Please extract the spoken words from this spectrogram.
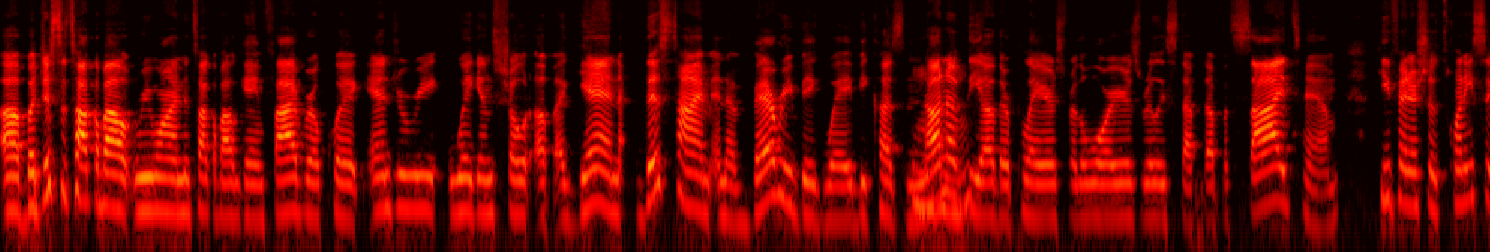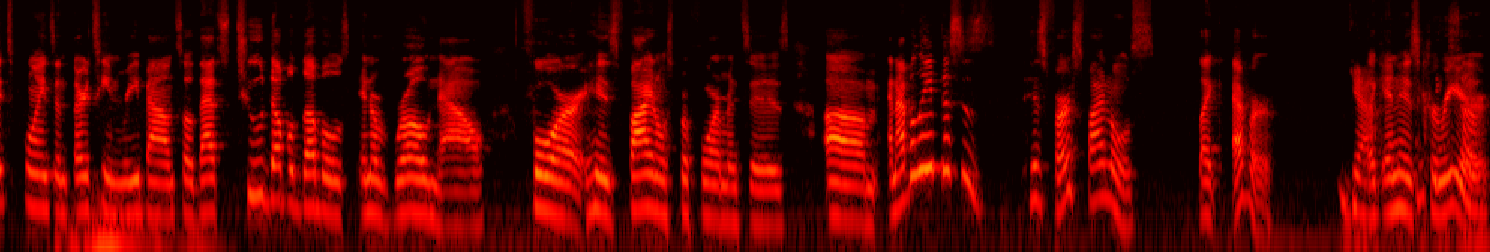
Uh but just to talk about rewind and talk about game five real quick andrew Re- wiggins showed up again this time in a very big way because mm-hmm. none of mm-hmm. the other players for the warriors really stepped up besides him. He finished with 26 points and 13 rebounds. So that's two double doubles in a row now for his finals performances. Um, and I believe this is his first finals like ever. Yeah. Like in his I career.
